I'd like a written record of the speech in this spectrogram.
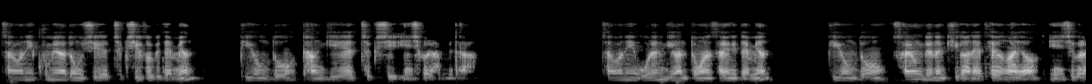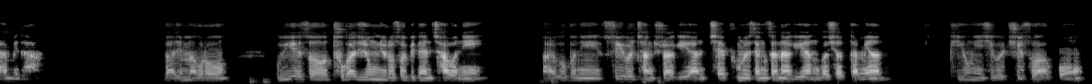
자원이 구매와 동시에 즉시 소비되면 비용도 단기에 즉시 인식을 합니다. 자원이 오랜 기간 동안 사용이 되면 비용도 사용되는 기간에 대응하여 인식을 합니다. 마지막으로 위에서 두 가지 종류로 소비된 자원이 알고 보니 수익을 창출하기 위한 제품을 생산하기 위한 것이었다면 비용 인식을 취소하고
